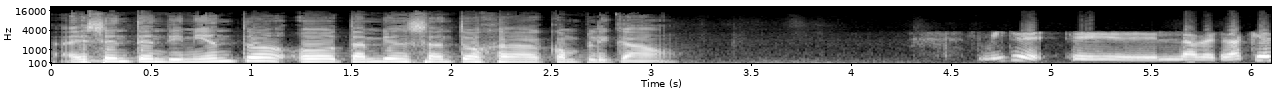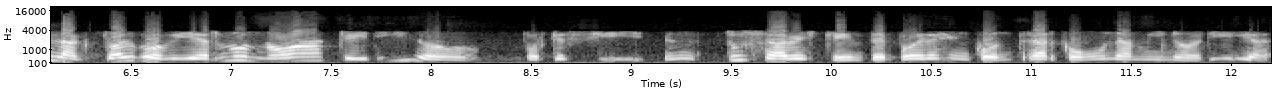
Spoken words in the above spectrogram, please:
a ese entendimiento o también se antoja complicado? Mire, eh, la verdad que el actual gobierno no ha querido, porque si tú sabes que te puedes encontrar con una minoría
